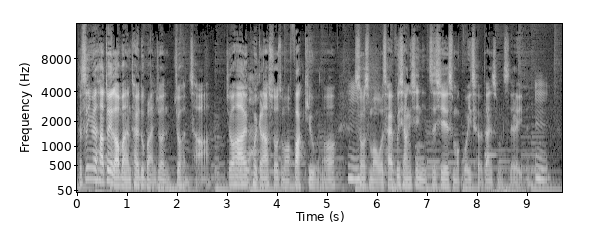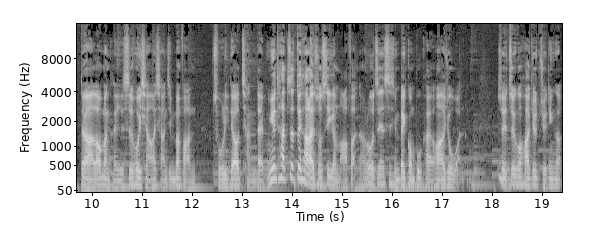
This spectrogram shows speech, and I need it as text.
可是因为他对老板的态度本来就很就很差，啊，就他会跟他说什么 fuck you，然后说什么我才不相信你这些什么鬼扯淡什么之类的。嗯，对啊，老板可能也是会想要想尽办法处理掉强尼戴普，因为他这对他来说是一个麻烦啊。如果这件事情被公布开的话，他就完了嘛。所以最后他就决定了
